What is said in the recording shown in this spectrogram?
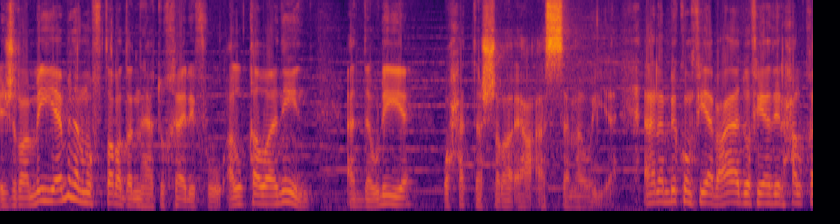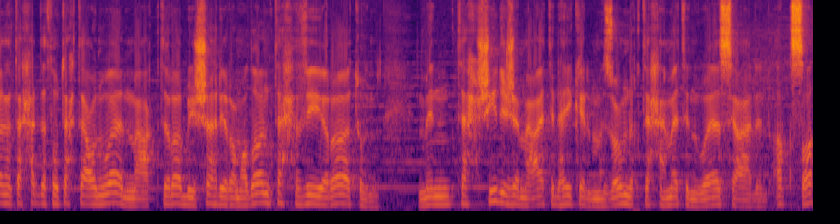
إجرامية من المفترض أنها تخالف القوانين الدولية وحتى الشرائع السماوية. أهلا بكم في أبعاد وفي هذه الحلقة نتحدث تحت عنوان مع اقتراب شهر رمضان تحذيرات من تحشيد جماعات الهيكل المزعوم لاقتحامات واسعة للأقصى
